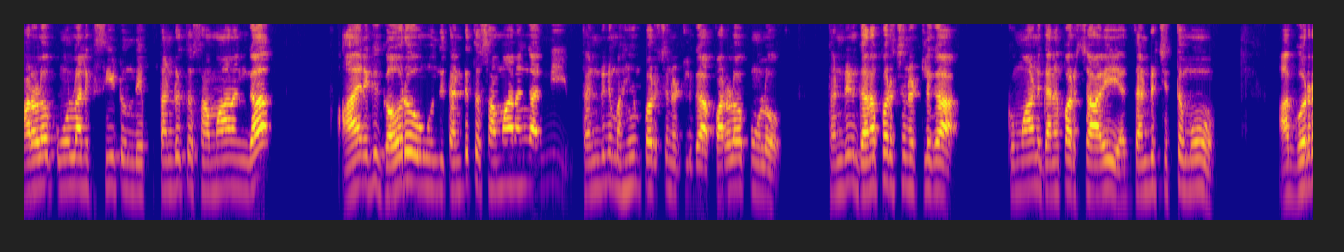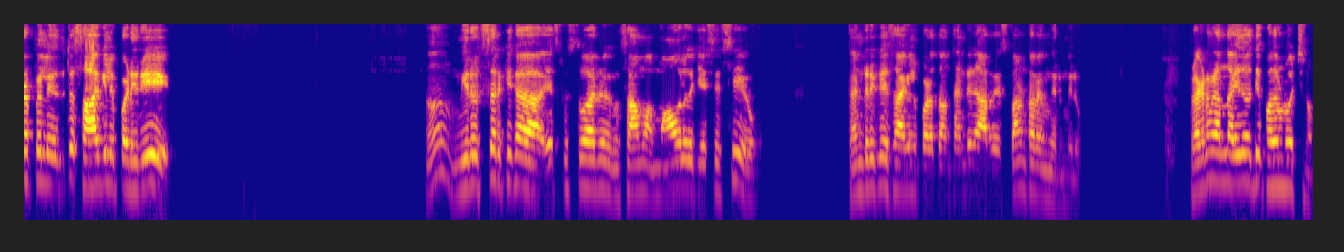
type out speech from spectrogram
పరలోకంలో ఆయనకి సీట్ ఉంది. తండ్రితో సమానంగా ఆయనకి గౌరవం ఉంది. తండ్రితో సమానంగా అన్ని తండ్రిని మహింపరచున్నట్లుగా పరలోకంలో తండ్రిని గనపరచున్నట్లుగా కుమారుని గనపరచాలి. అది తండ్రి చిత్తము. ఆ గొర్రెపిల్ల ఎదుట సాగిలి పడిరి మీరు వచ్చేసరికి ఇక యేసుక్రీస్తు వారిని సామా మామూలుగా చేసేసి తండ్రికి సాగిలి పడతాం తండ్రిని ఆరాధిస్తా అంటారు మీరు మీరు? ప్రకటన గ్రంథం ఐదవది పదకొండు వచ్చిన.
